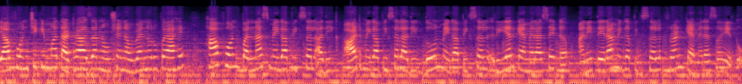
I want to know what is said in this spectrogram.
या फोनची किंमत अठरा हजार नऊशे नव्याण्णव रुपये आहे. हा फोन पन्नास मेगापिक्सल अधिक आठ मेगापिक्सल अधिक दोन मेगापिक्सल रियर कॅमेरा सेटअप आणि तेरा मेगापिक्सल फ्रंट कॅमेरासह येतो.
